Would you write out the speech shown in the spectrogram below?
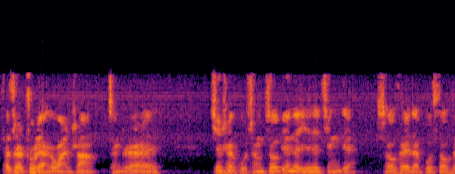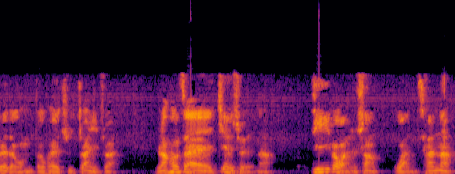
在这儿住两个晚上，整个建水古城周边的一些景点，收费的不收费的，我们都会去转一转。然后在建水呢，第一个晚上晚餐呢，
